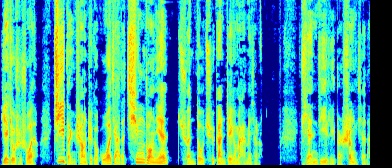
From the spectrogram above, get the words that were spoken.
也就是说呀，基本上这个国家的青壮年全都去干这个买卖去了。田地里边剩下的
